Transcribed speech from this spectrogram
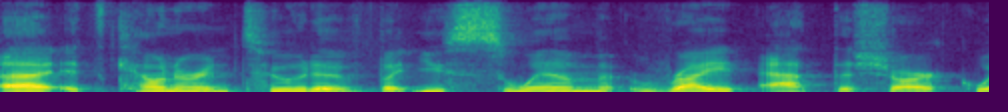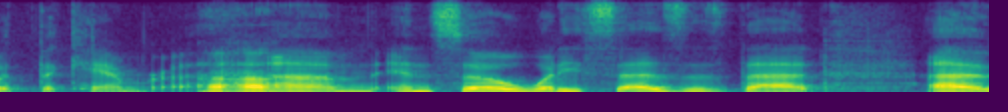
uh, it's counterintuitive, but you swim right at the shark with the camera. Uh-huh. Um, and so what he says is that uh,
